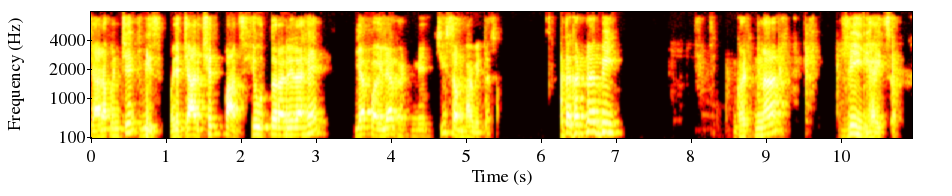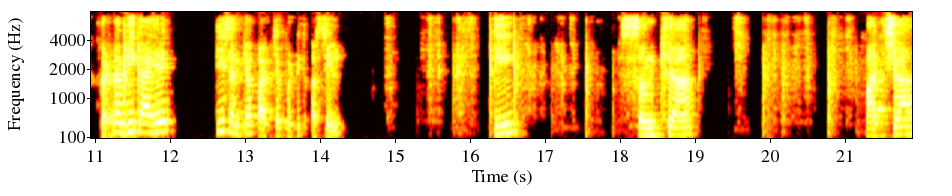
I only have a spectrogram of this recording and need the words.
चार पंचे वीस. म्हणजे चार छेद पाच. हे उत्तर आलेलं आहे या पहिल्या घटनेची संभाव्यता आता घटना बी. घटना बी घ्यायचं. घटना बी काय आहे? ती संख्या पाचच्या पटीत असेल. ती संख्या पाचच्या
